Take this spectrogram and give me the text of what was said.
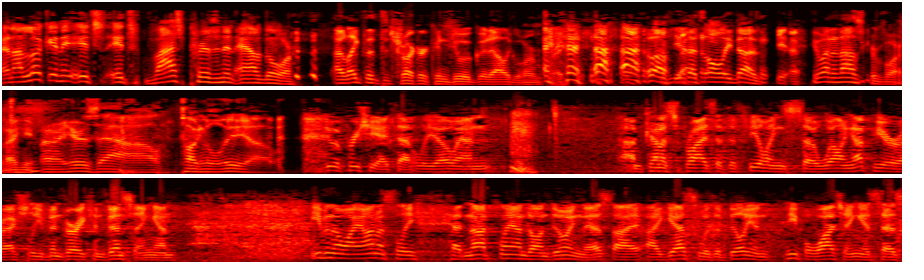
and I look, and it's it's Vice President Al Gore. I like that the trucker can do a good Al Gore impression. well, yeah, that's all he does. Yeah. He won an Oscar for it. I hear. All right, here's Al talking to Leo. I do appreciate that, Leo, and I'm kind of surprised that the feelings uh, welling up here actually have been very convincing. And even though I honestly had not planned on doing this, I, I guess with a billion people watching, it as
